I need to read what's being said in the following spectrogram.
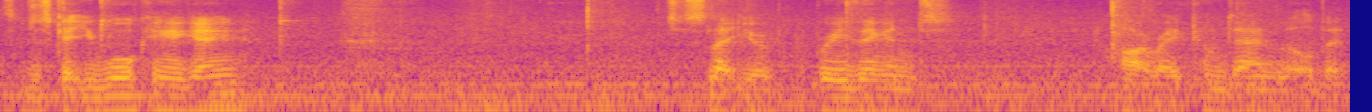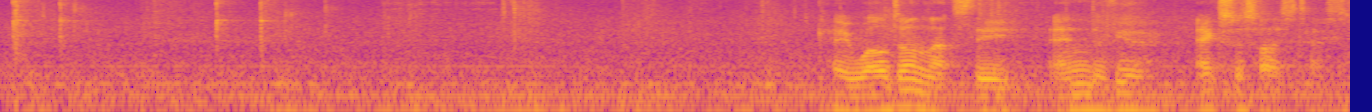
So just get you walking again. Just let your breathing and heart rate come down a little bit. Okay, well done. That's the end of your exercise test.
